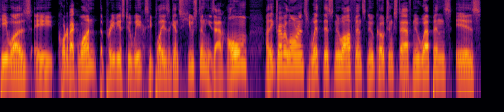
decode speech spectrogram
he was a quarterback one the previous two weeks. He plays against Houston. He's at home. I think Trevor Lawrence, with this new offense, new coaching staff, new weapons, is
